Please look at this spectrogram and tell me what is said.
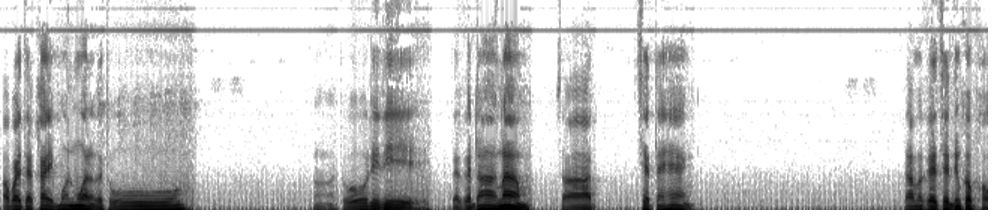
เอาไปตะไคร่ม้วนม้วนก็ถูถูดีๆ แล้วก็ด่างน้ำสะอาดเช็ดให้แห้ง ถ้ามันเกิดเสร็จนึงก็เผา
